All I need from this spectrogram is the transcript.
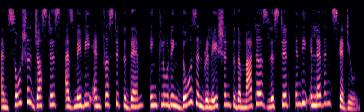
and social justice as may be entrusted to them, including those in relation to the matters listed in the 11th schedule.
